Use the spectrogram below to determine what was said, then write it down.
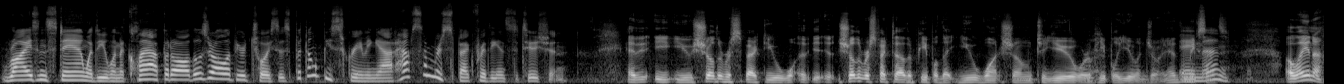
rise and stand, whether you want to clap at all. Those are all of your choices, but don't be screaming out. Have some respect for the institution. And you show the respect you show the respect to other people that you want shown to you or people you enjoy. It Amen. makes sense. Alayna.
